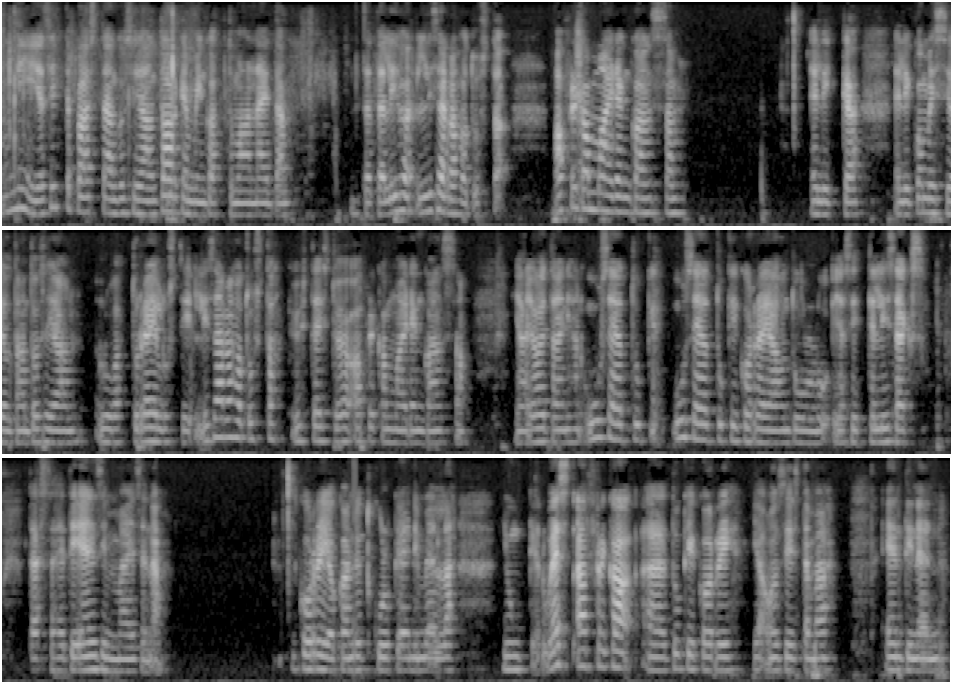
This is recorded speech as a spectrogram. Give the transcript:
No niin, ja sitten päästään tosiaan tarkemmin katsomaan näitä, tätä lisärahoitusta Afrikan maiden kanssa. Elikkä, eli komissiolta on tosiaan luvattu reilusti lisärahoitusta yhteistyö Afrikan maiden kanssa. Ja joitain ihan uusia, tuki, uusia tukikoreja on tullut. Ja sitten lisäksi tässä heti ensimmäisenä kori, joka nyt kulkee nimellä Juncker West Africa tukikori. Ja on siis tämä entinen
